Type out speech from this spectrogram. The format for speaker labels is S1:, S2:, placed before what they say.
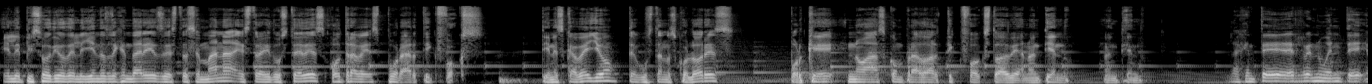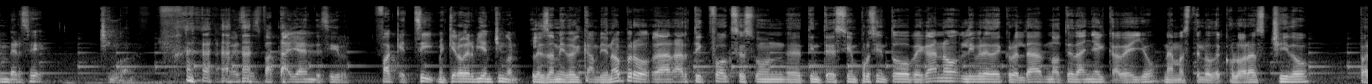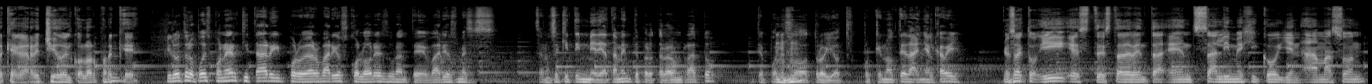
S1: El episodio de Leyendas Legendarias de esta semana es traído a ustedes otra vez por Arctic Fox. ¿Tienes cabello? ¿Te gustan los colores? ¿Por qué no has comprado Arctic Fox todavía? No entiendo, no entiendo.
S2: La gente es renuente en verse chingón. A veces batalla en decir, fuck it, sí, me quiero ver bien chingón.
S1: Les da miedo el cambio, ¿no? Pero Arctic Fox es un eh, tinte 100% vegano, libre de crueldad, no te daña el cabello, nada más te lo decoloras chido para que agarre chido el color, para que...
S2: Y luego te lo puedes poner, quitar y proveer varios colores durante varios meses. O sea, no se quita inmediatamente, pero te da un rato y te pones otro y otro, porque no te daña el cabello.
S1: Exacto. Y este está de venta en Sally México y en Amazon.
